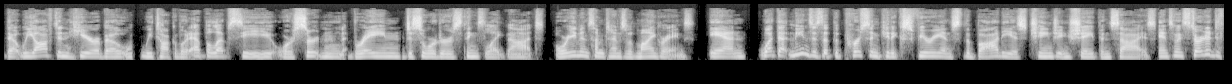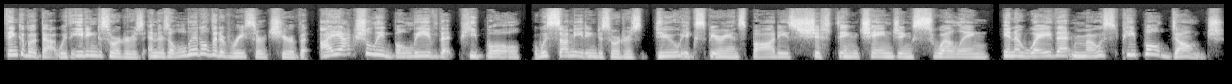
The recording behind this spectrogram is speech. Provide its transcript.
that we often hear about. We talk about epilepsy or certain brain disorders, things like that, or even sometimes with migraines. And what that means is that the person can experience the body as changing shape and size. And so I started to think about that with eating disorders. And there's a little bit of research here, but I actually believe that people with some eating disorders do experience bodies shifting, changing, swelling in a way that most people don't.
